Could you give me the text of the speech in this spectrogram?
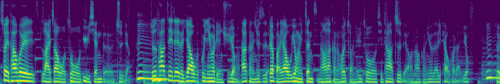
所以他会来找我做预先的治疗。嗯，就是他这一类的药物不一定会连续用，他可能就是要把药物用一阵子，然后他可能会转去做其他的治疗，然后可能又再跳回来用。嗯，对。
